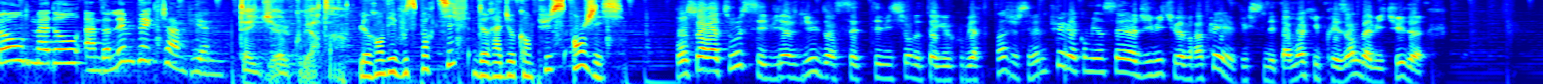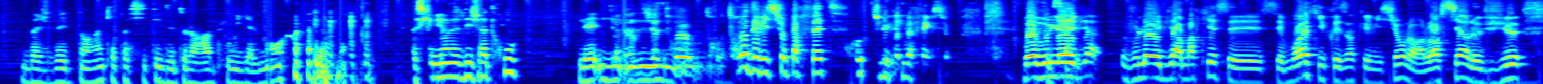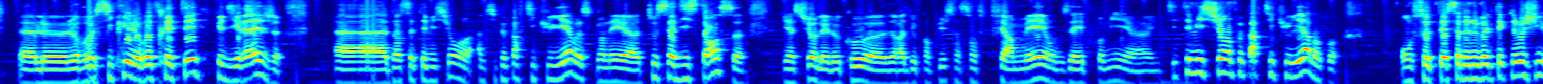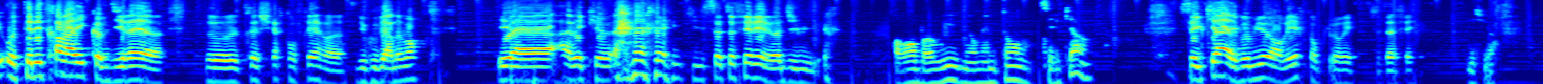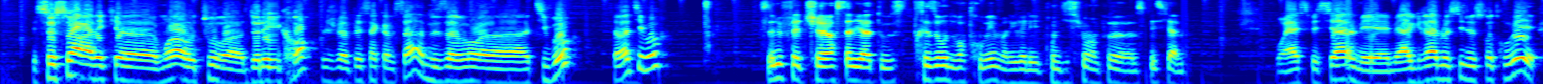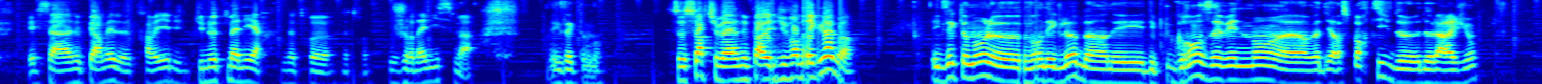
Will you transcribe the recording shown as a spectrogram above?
Gold medal and Olympic champion. Ta gueule, Coubertin. le rendez-vous sportif de Radio Campus Angers. Bonsoir à tous et bienvenue dans cette émission de Tag Coubertin. Je sais même plus à combien c'est, Jimmy, tu vas me rappeler, vu que ce n'est pas moi qui présente d'habitude. Bah, je vais être dans l'incapacité de te le rappeler également. Parce qu'il y en a déjà trop. Les, Il y en a déjà trop, trop, trop d'émissions parfaites. trop de perfection. Bon, vous l'avez bien, vous l'avez bien remarqué, c'est c'est moi qui présente l'émission, l'ancien, le vieux, euh, le, le recyclé, le retraité, que dirais-je, euh, dans cette émission un petit peu particulière parce qu'on est euh, tous à distance. Bien sûr, les locaux de Radio Campus hein, sont fermés. On vous avait promis une petite émission un peu particulière, donc on, on se teste à de nouvelles technologies, au télétravail, comme diraient euh, nos très chers confrères du gouvernement. Et euh, avec euh, ça te fait rire, Jimmy. Oh bah oui, mais en même temps, c'est le cas, hein, C'est le cas, il vaut mieux en rire qu'en pleurer, tout à fait. bien sûr. Et ce soir, avec euh, moi autour de l'écran, je vais appeler ça comme ça, nous avons euh, Thibaut. Ça va Thibaut? Salut Fletcher, salut à tous. Très heureux de vous retrouver malgré les conditions un peu euh, spéciales. Ouais, spécial, mais, mais agréable aussi de se retrouver. Et ça nous permet de travailler d'une- autre manière, notre, notre journalisme. Exactement. Ce soir, tu vas nous parler du vent des globes Exactement, le Vendée Globe, un des, des plus grands événements, euh, on va dire, sportifs de, de la région,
